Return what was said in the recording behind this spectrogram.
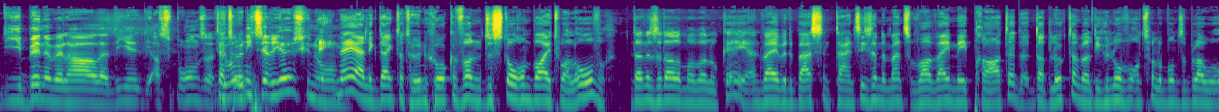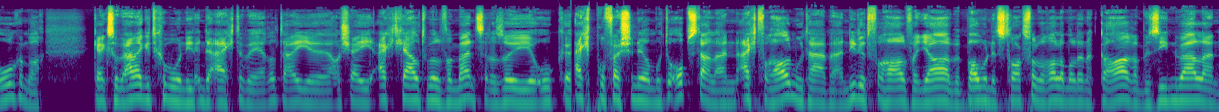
die je binnen wil halen, die je die als sponsor? Die hun- wordt niet serieus genomen. Ik, nee, en ik denk dat hun gokken van de storm wel over. Dan is het allemaal wel oké. En wij hebben de beste intenties en de mensen waar wij mee praten, dat, dat lukt dan wel. Die geloven ons wel op onze blauwe ogen. Maar kijk, zo werkt het gewoon niet in de echte wereld. Hè. Je- als jij echt geld wil van mensen, dan zul je je ook eh, echt professioneel moeten opstellen. En een echt verhaal moeten hebben. En niet het verhaal van ja, we bouwen het straks wel weer allemaal in elkaar. En we zien wel. En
